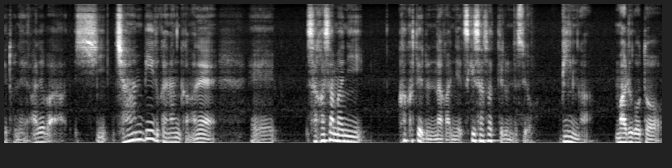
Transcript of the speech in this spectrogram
えっとねあれはチャーンビールかなんかがね、えー、逆さまにカクテルの中にね突き刺さってるんですよ瓶が丸ごと。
